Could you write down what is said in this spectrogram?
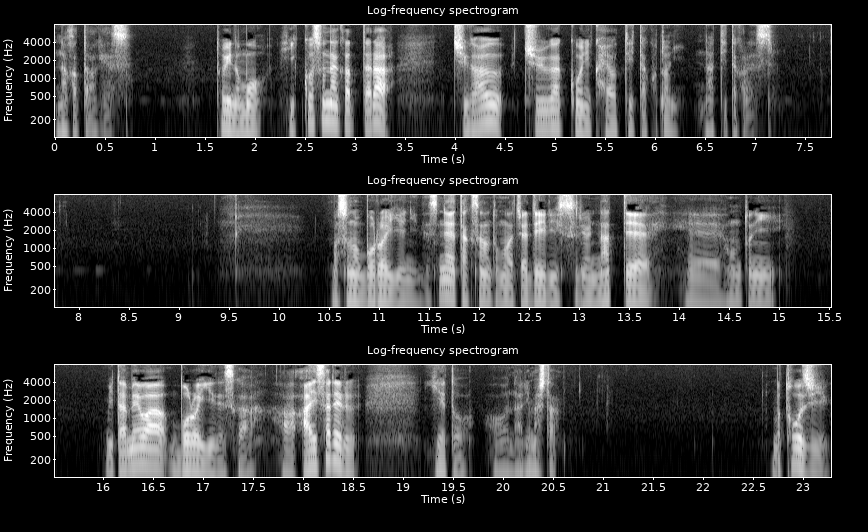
なかったわけです。というのも、引っ越さなかったら違う中学校に通っていたことになっていたからです。まあ、そのボロい家にですね、たくさんの友達が出入りするようになって、えー、本当に見た目はボロい家ですが、愛される家となりました。ま当時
